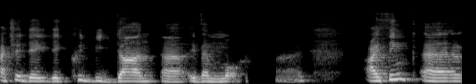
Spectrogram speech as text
actually they, they could be done uh, even more right? i think uh,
